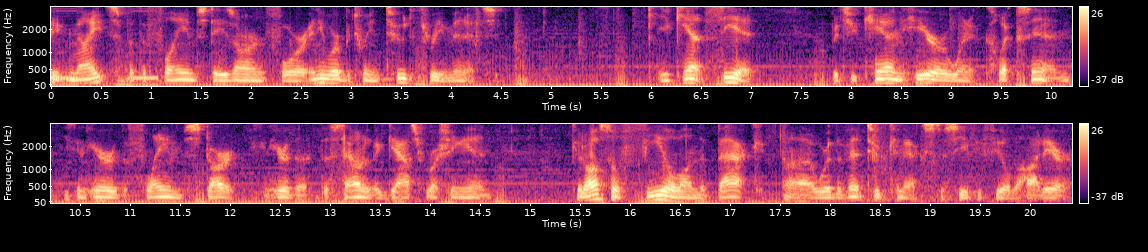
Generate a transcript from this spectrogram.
ignites, but the flame stays on for anywhere between two to three minutes. You can't see it, but you can hear when it clicks in. You can hear the flame start. You can hear the, the sound of the gas rushing in. You could also feel on the back uh, where the vent tube connects to see if you feel the hot air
